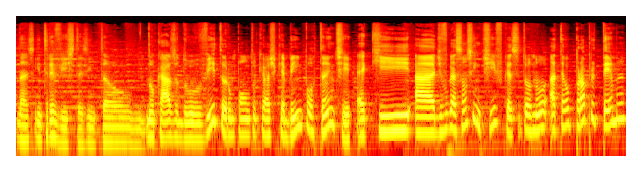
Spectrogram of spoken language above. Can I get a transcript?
das entrevistas. Então, no caso do Vitor, um ponto que eu acho que é bem importante é que a divulgação científica se tornou até o próprio tema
